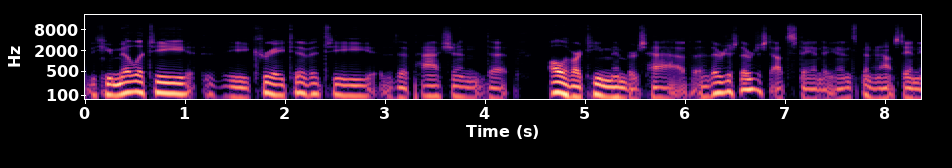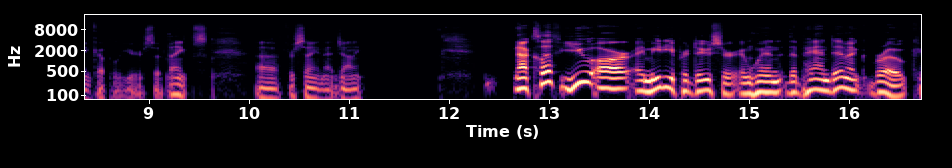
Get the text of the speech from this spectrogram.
the humility, the creativity, the passion that all of our team members have. Uh, they're just they're just outstanding, and it's been an outstanding couple of years. So thanks uh, for saying that, Johnny. Now, Cliff, you are a media producer, and when the pandemic broke,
